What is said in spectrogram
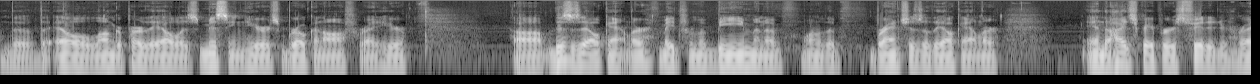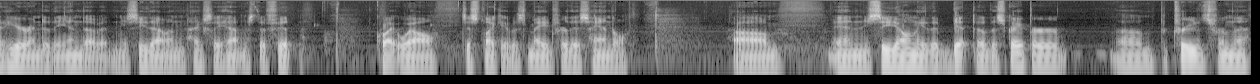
The the L longer part of the L is missing here. It's broken off right here. Uh, this is elk antler made from a beam and a, one of the branches of the elk antler and the hide scraper is fitted right here into the end of it. And you see that one actually happens to fit quite well, just like it was made for this handle. Um, and you see only the bit of the scraper um, protrudes from the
